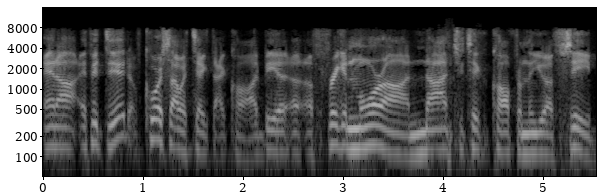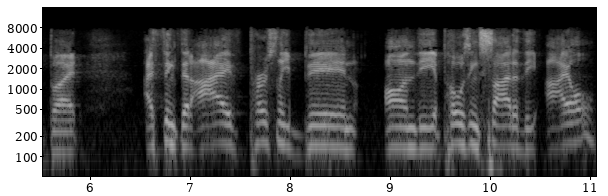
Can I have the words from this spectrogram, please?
And uh, if it did, of course I would take that call. I'd be a, a friggin' moron not to take a call from the UFC. But I think that I've personally been on the opposing side of the aisle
